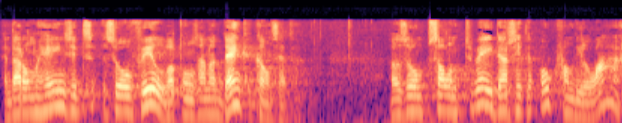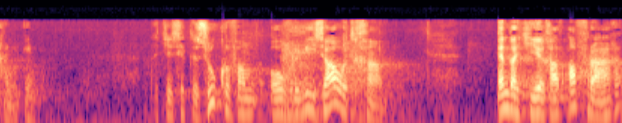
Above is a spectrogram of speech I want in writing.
En daaromheen zit zoveel wat ons aan het denken kan zetten. Nou, zo'n Psalm 2, daar zitten ook van die lagen in. Dat je zit te zoeken van over wie zou het gaan. En dat je je gaat afvragen.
